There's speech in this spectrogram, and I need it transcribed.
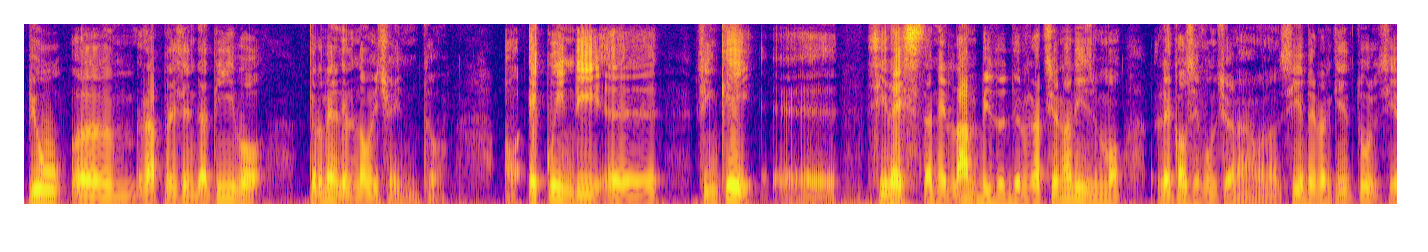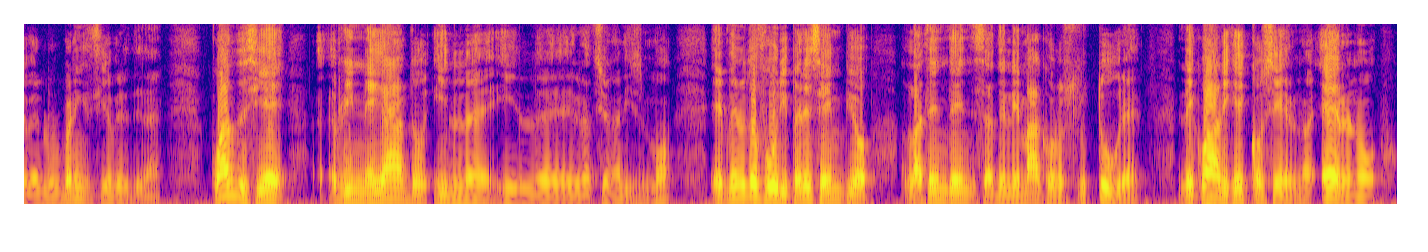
più eh, rappresentativo perlomeno del Novecento oh, e quindi eh, finché eh, si resta nell'ambito del razionalismo le cose funzionavano sia per l'architettura sia per l'urbanismo sia per il design. Quando si è rinnegato il, il, il, razionalismo, è venuto fuori per esempio la tendenza delle macrostrutture, le quali che cos'erano? Erano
